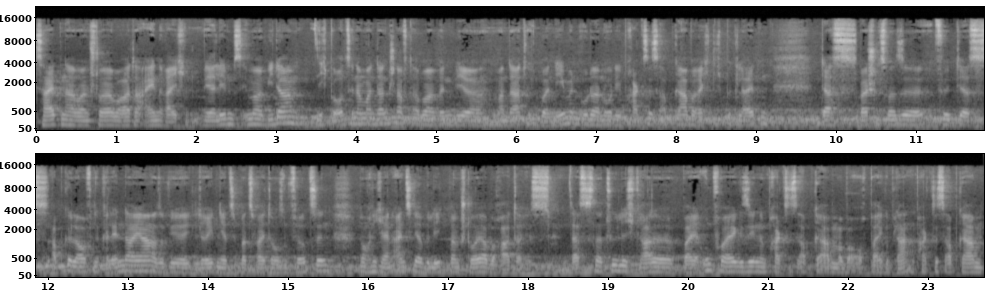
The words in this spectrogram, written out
zeitnah beim Steuerberater einreichen. Wir erleben es immer wieder, nicht bei uns in der Mandantschaft, aber wenn wir Mandate übernehmen oder nur die Praxisabgabe rechtlich begleiten, dass beispielsweise für das abgelaufene Kalenderjahr, also wir reden jetzt über 2014, noch nicht ein einziger Beleg beim Steuerberater ist. Das ist natürlich gerade bei unvorhergesehenen Praxisabgaben, aber auch bei geplanten Praxisabgaben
